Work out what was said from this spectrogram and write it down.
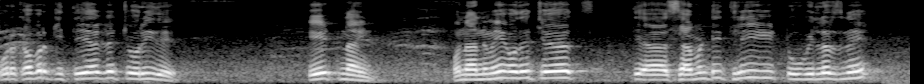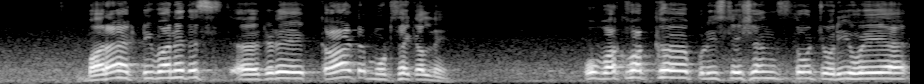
ਉਹ ਰਿਕਵਰ ਕੀਤੇ ਆ ਜਿਹੜੇ ਚੋਰੀ ਦੇ। 8 9 99 ਉਹਦੇ ਚ ਤੇ, ਅ, 73 ਟੂ ਵੀਲਰਸ ਨੇ 12 ਐਕਟਿਵਾ ਨੇ ਤੇ ਜਿਹੜੇ 61 ਮੋਟਰਸਾਈਕਲ ਨੇ। ਉਹ ਵੱਖ-ਵੱਖ ਪੁਲਿਸ ਸਟੇਸ਼ਨਸ ਤੋਂ ਚੋਰੀ ਹੋਏ ਆ।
